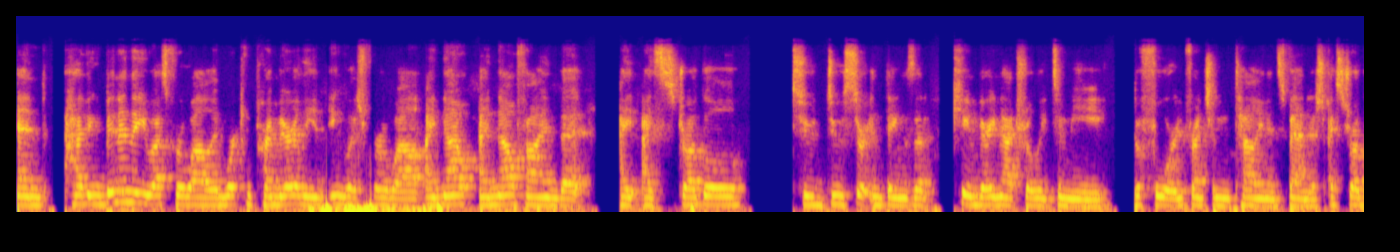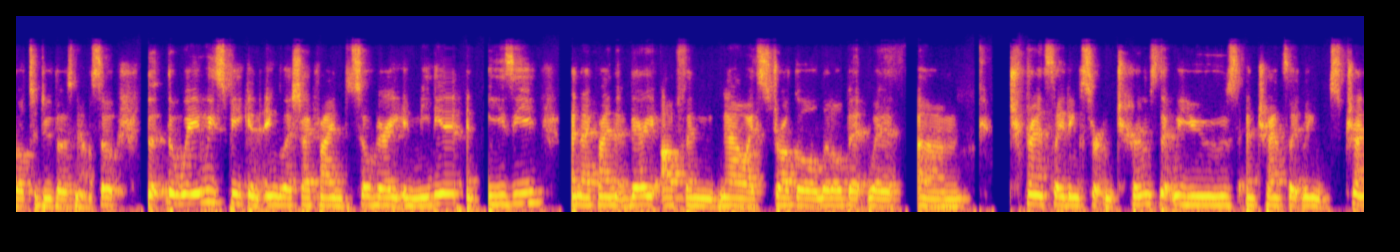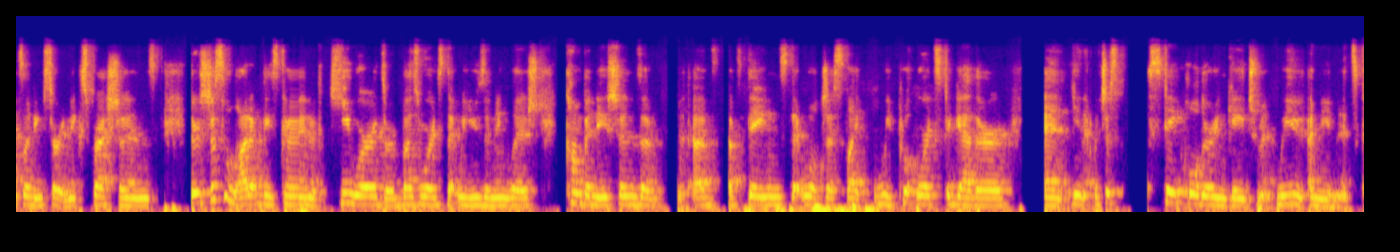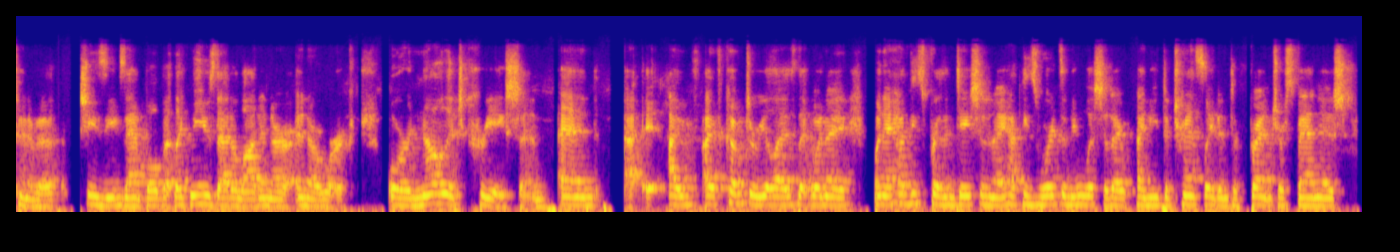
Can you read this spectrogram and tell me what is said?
And having been in the US for a while and working primarily in English for a while, I now I now find that I, I struggle to do certain things that came very naturally to me before in French and Italian and Spanish. I struggle to do those now. So the, the way we speak in English, I find so very immediate and easy. And I find that very often now I struggle a little bit with um, translating certain terms that we use and translating translating certain expressions. There's just a lot of these kind of keywords or buzzwords that we use in english combinations of, of, of things that will just like we put words together and you know just stakeholder engagement. We i mean it's kind of a cheesy example but like we use that a lot in our in our work or knowledge creation. And I, have i've come to realize that when i when i have these presentations and i have these words in english that i, I need to translate into french or spanish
